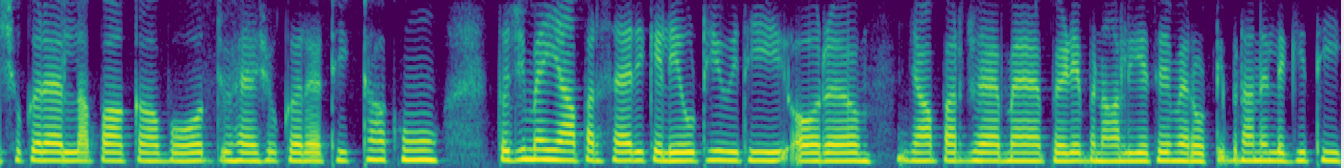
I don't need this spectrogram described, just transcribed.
शुक्र है, अल्लाह पाक का बहुत जो है शुक्र है, ठीक ठाक हूँ। तो जी, मैं यहाँ पर सैरी के लिए उठी हुई थी और यहाँ पर जो है मैं पेड़े बना लिए थे, मैं रोटी बनाने लगी थी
